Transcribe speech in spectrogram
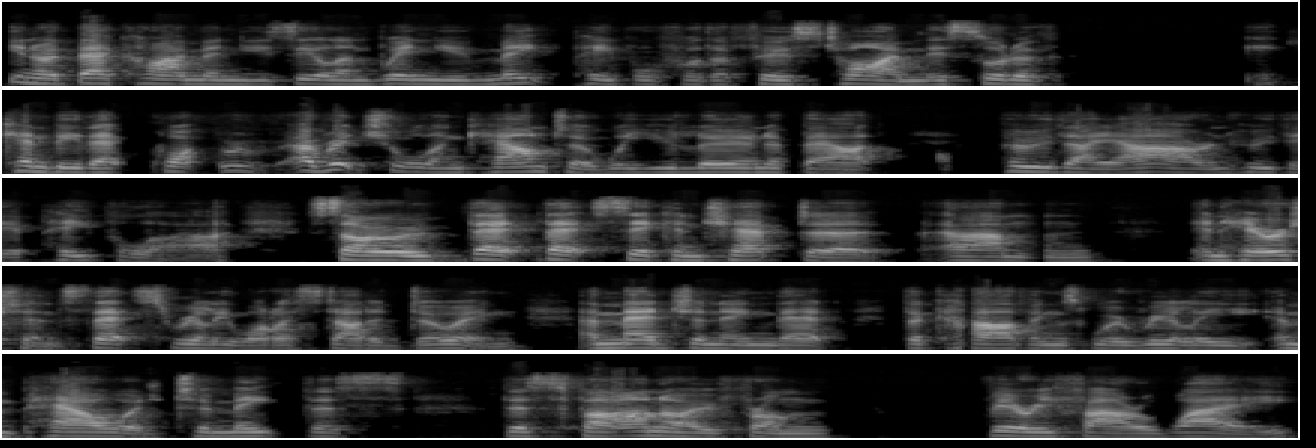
you know, back home in New Zealand, when you meet people for the first time, there's sort of can be that quite a ritual encounter where you learn about who they are and who their people are. So that that second chapter, um, inheritance, that's really what I started doing, imagining that the carvings were really empowered to meet this this whānau from very far away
